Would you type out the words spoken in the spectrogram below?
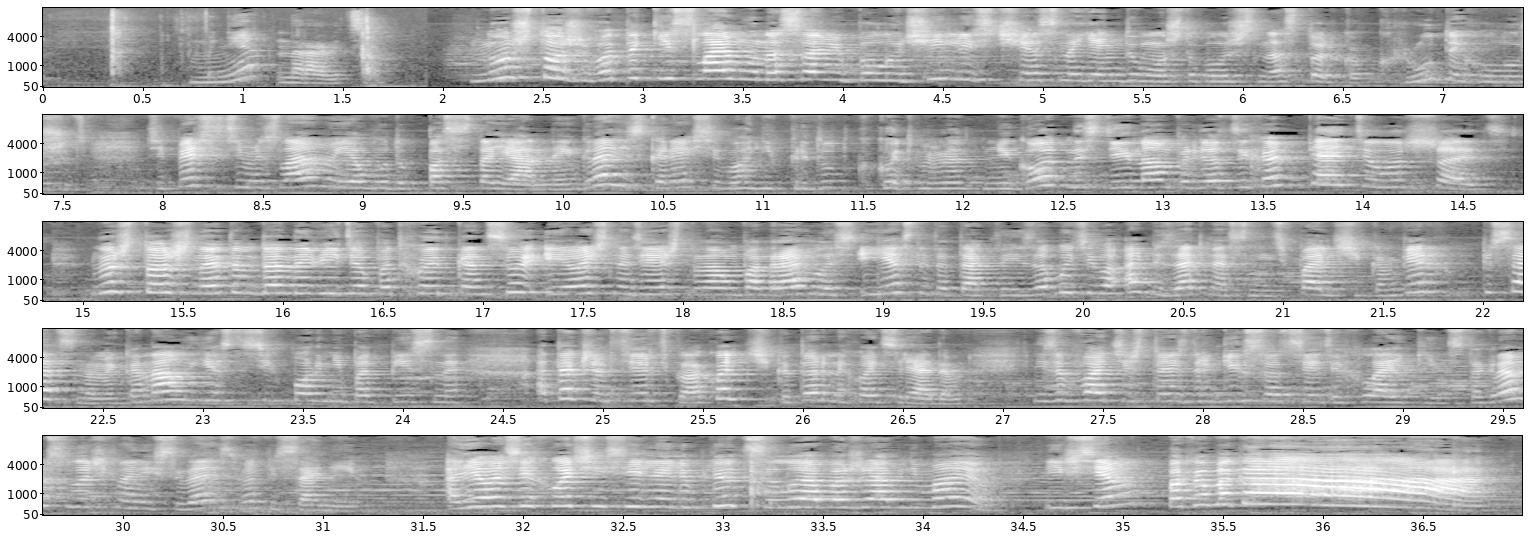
Мне нравится. Ну что же, вот такие слаймы у нас с вами получились. Честно, я не думала, что получится настолько круто их улучшить. Теперь с этими слаймами я буду постоянно играть, и скорее всего они придут в какой-то момент негодности, и нам придется их опять улучшать. Ну что ж, на этом данное видео подходит к концу, и я очень надеюсь, что вам понравилось. И если это так, то не забудьте его обязательно оценить пальчиком вверх, подписаться на мой канал, если до сих пор не подписаны, а также активировать колокольчик, который находится рядом. Не забывайте, что есть в других соцсетях лайки и инстаграм, ссылочка на них всегда есть в описании. А я вас всех очень сильно люблю, целую, обожаю, обнимаю, и всем пока-пока!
